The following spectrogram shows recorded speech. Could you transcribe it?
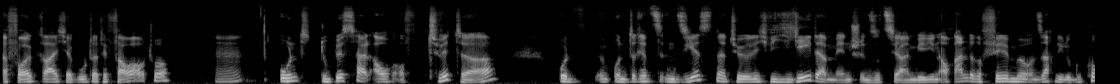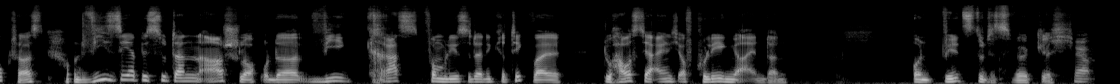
erfolgreicher, guter TV-Autor. mhm. Und du bist halt auch auf Twitter und, und rezensierst natürlich, wie jeder Mensch in sozialen Medien, auch andere Filme und Sachen, die du geguckt hast. Und wie sehr bist du dann ein Arschloch oder wie krass formulierst du deine Kritik? Weil du haust ja eigentlich auf Kollegen ein dann. Und willst du das wirklich? Ja.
